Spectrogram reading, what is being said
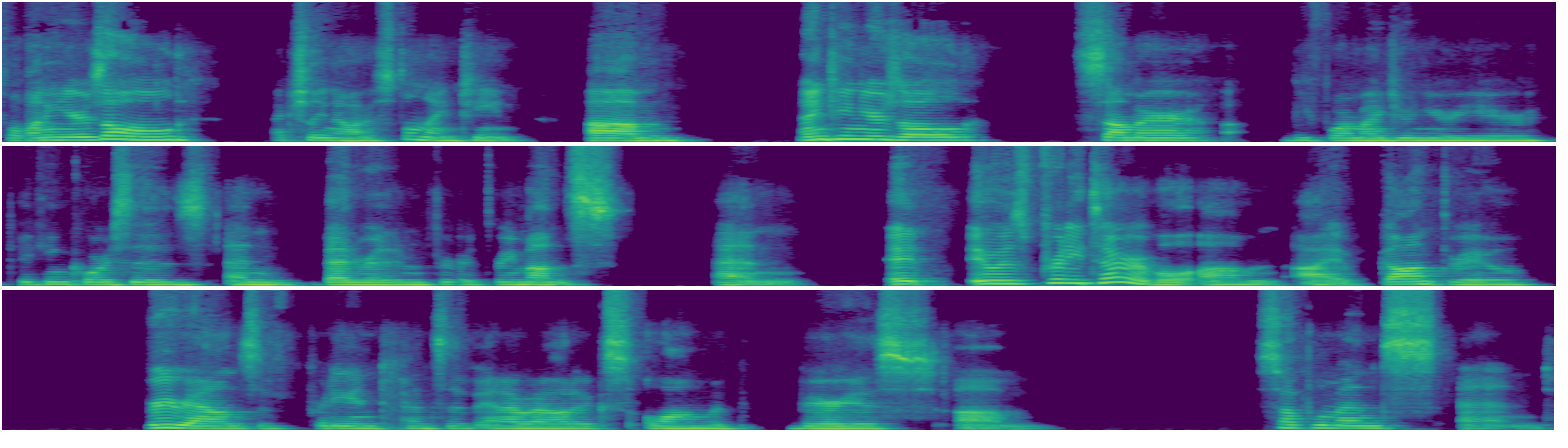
20 years old. Actually, no, I was still 19. Um, 19 years old, summer before my junior year, taking courses and bedridden for three months. And it it was pretty terrible. Um, I've gone through three rounds of pretty intensive antibiotics along with various um, supplements and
